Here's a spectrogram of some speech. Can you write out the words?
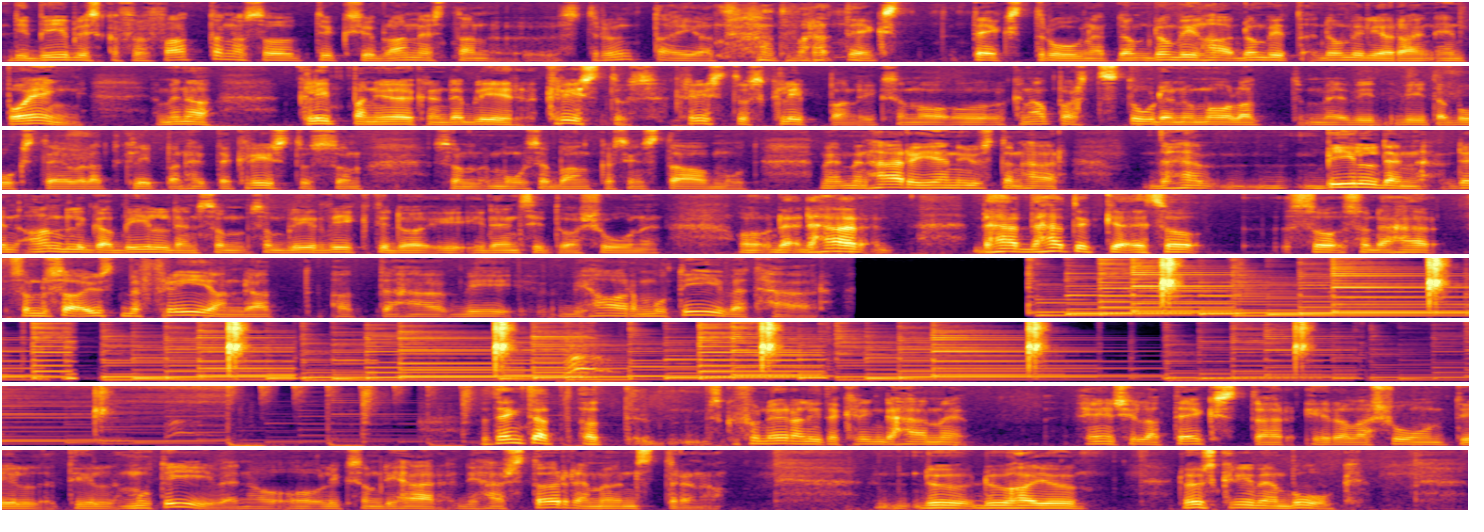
de bibliska författarna så tycks ju ibland nästan strunta i att, att vara text, texttrogna. De, de, vill ha, de, vill, de vill göra en, en poäng. Jag menar, klippan i öknen, det blir Kristus, Kristus-klippan liksom. Och, och knappast stod det nu målat med vita bokstäver att klippan hette Kristus som, som Mose bankade sin stav mot. Men, men här igen just den här, den här bilden, den andliga bilden som, som blir viktig då i, i den situationen. Och det, det, här, det, här, det här tycker jag är så, så, så det här, som du sa, just befriande att, att det här, vi, vi har motivet här. Jag tänkte att, att vi skulle fundera lite kring det här med enskilda texter i relation till, till motiven och, och liksom de här, de här större mönstren. Du, du, har ju, du har skrivit en bok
